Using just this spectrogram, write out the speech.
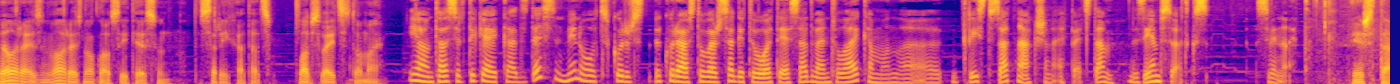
vēlreiz un vēlreiz noklausīties, un tas arī kā tāds labs veids, domāju. Jā, un tās ir tikai kādas desmit minūtes, kuras, kurās tu vari sagatavoties adventu laikam un uh, Kristus atnākšanai pēc tam Ziemassvētkus svinēt. Tieši tā.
